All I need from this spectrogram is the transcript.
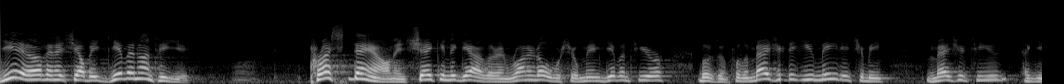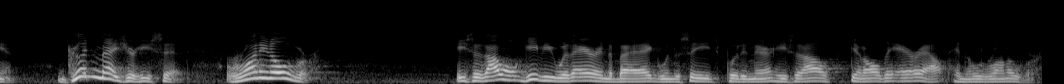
Give, and it shall be given unto you. Pressed down and shaken together and running over shall men give unto your bosom. For the measure that you meet, it shall be measured to you again. Good measure, he said, running over. He says, I won't give you with air in the bag when the seed's put in there. He said, I'll get all the air out and it'll run over.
